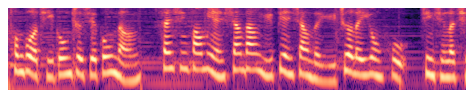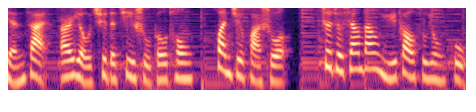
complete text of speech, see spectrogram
通过提供这些功能，三星方面相当于变相的与这类用户进行了潜在而有趣的技术沟通。换句话说，这就相当于告诉用户。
